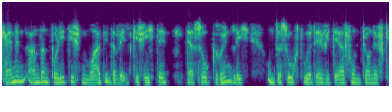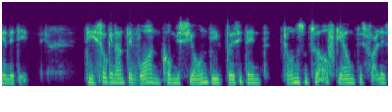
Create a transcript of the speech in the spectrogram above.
keinen anderen politischen Mord in der Weltgeschichte, der so gründlich untersucht wurde wie der von John F. Kennedy. Die sogenannte Warren-Kommission, die Präsident Johnson zur Aufklärung des Falles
